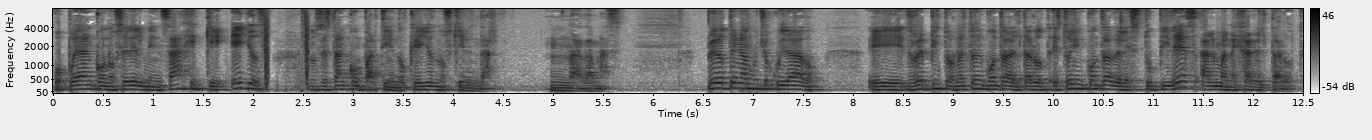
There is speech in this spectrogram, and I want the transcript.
o puedan conocer el mensaje que ellos nos están compartiendo, que ellos nos quieren dar. Nada más. Pero tengan mucho cuidado. Eh, repito, no estoy en contra del tarot, estoy en contra de la estupidez al manejar el tarot.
